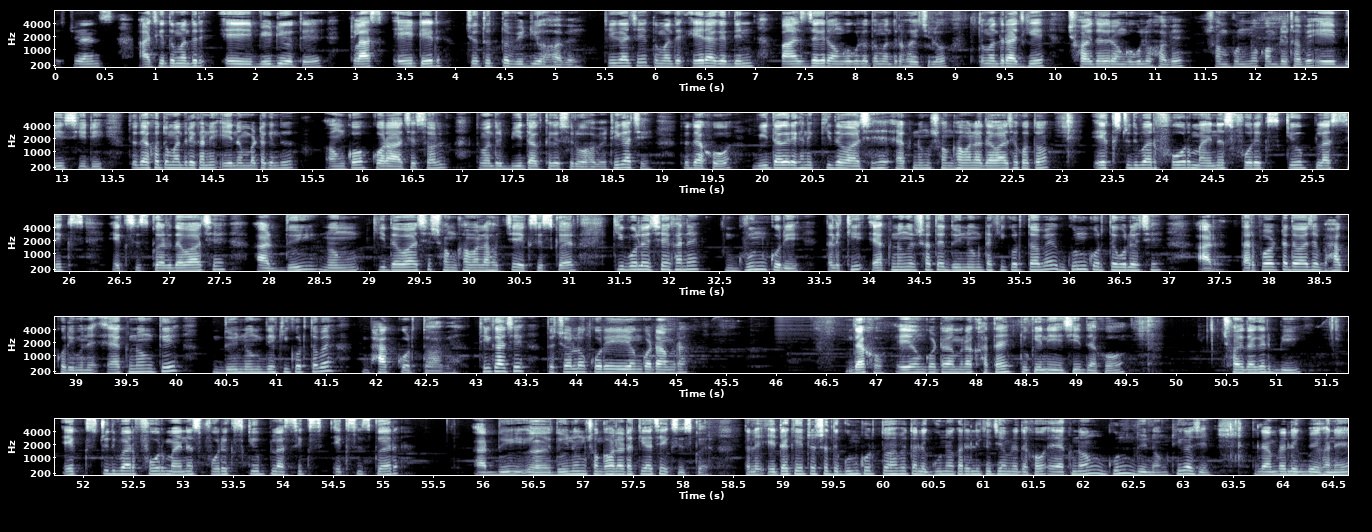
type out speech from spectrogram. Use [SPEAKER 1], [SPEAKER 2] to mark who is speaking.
[SPEAKER 1] Students আজকে তোমাদের এই ভিডিওতে ক্লাস এইটের চতুর্থ ভিডিও হবে, ঠিক আছে? তোমাদের এর আগের দিন পাঁচ দাগের অঙ্কগুলো তোমাদের হয়েছিল, তো তোমাদের আজকে ছয় দাগের অঙ্কগুলো হবে, সম্পূর্ণ কমপ্লিট হবে এ বি সি ডি তো দেখো তোমাদের এখানে এ নাম্বারটা কিন্তু অঙ্ক করা আছে সলভ, তোমাদের বি দাগ থেকে শুরু হবে, ঠিক আছে? তো দেখো, বি দাগের এখানে কি দেওয়া আছে? এক নং সংখ্যামালা দেওয়া আছে কত? X to the power four minus four X cube plus six X square দেওয়া আছে, আর দুই নং কি দেওয়া আছে? সংখ্যামালা হচ্ছে এক্স স্কোয়ার কি বলেছে এখানে? গুণ করি। তাহলে কি এক নংয়ের সাথে দুই নংটা কি করতে হবে? গুণ করতে বলেছে। আর তারপরটা দেওয়া আছে ভাগ করি মানে এক নংকে দুই নং দিয়ে কি করতে হবে? ভাগ করতে হবে, ঠিক আছে? তো চলো করে এই অঙ্কটা আমরা। দেখো, এই অঙ্কটা আমরা খাতায় টুকে নিয়েছি, দেখো। ছয় দাগের B X to the power four minus four X cube plus six X square আর দুই দুই নং সংখ্যা সংখ্যাওয়ালাটা কী আছে? এক্স স্কোয়ার তাহলে এটাকে এটার সাথে গুণ করতে হবে, তাহলে গুণ আকারে লিখেছি আমরা, দেখো, এক নং গুণ দুই নং, ঠিক আছে? তাহলে আমরা লিখব এখানে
